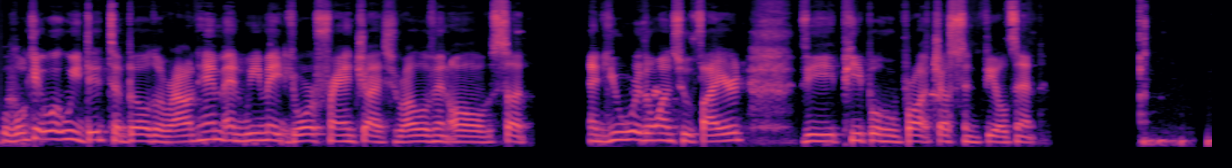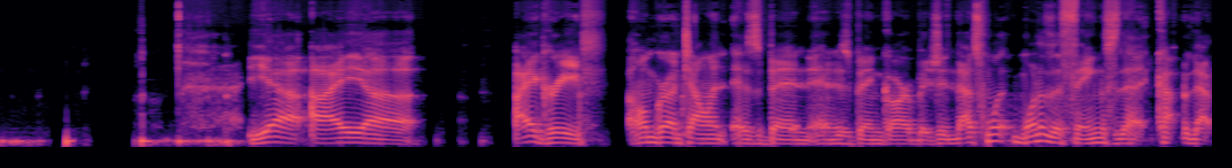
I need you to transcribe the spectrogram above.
look at what we did to build around him, and we made your franchise relevant all of a sudden. And you were the ones who fired the people who brought Justin Fields in. Yeah, I uh, I agree. Homegrown talent has been and has been garbage, and that's one one of the things that that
